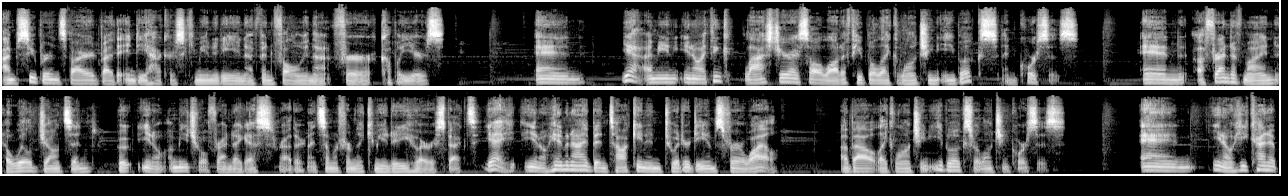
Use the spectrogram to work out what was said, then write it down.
I'm super inspired by the indie hackers community, and I've been following that for a couple years. And yeah, I mean, you know, I think last year I saw a lot of people like launching ebooks and courses. And a friend of mine, a Will Johnson, who, you know, a mutual friend, I guess, rather, and someone from the community who I respect. Yeah, you know, him and I have been talking in Twitter DMs for a while about like launching ebooks or launching courses. And, you know, he kind of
